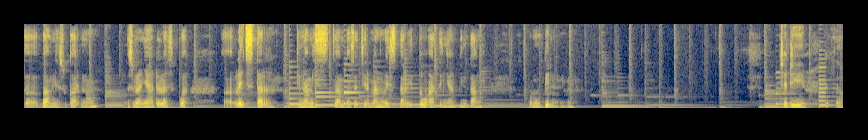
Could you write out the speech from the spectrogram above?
eh, pahamnya Soekarno itu sebenarnya adalah sebuah uh, Leitstar dinamis dalam bahasa Jerman Leitstar itu artinya bintang pemimpin. Jadi eh,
